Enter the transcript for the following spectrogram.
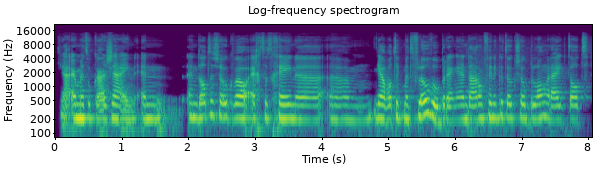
ja, er met elkaar zijn. En, en dat is ook wel echt hetgene um, ja, wat ik met flow wil brengen. En daarom vind ik het ook zo belangrijk dat,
